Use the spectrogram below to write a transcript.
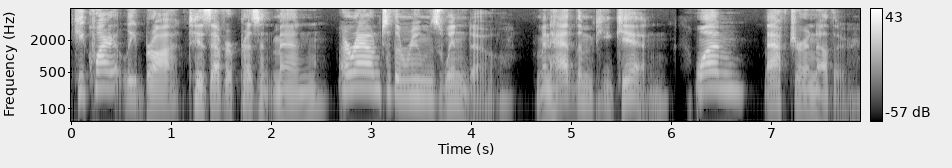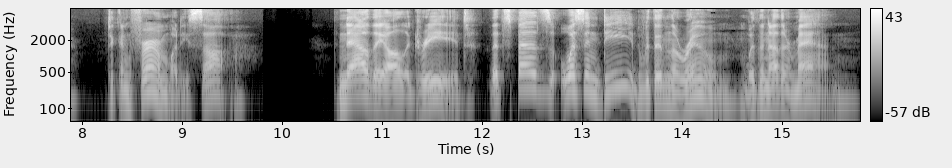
he quietly brought his ever present men around to the room's window and had them peek in, one after another, to confirm what he saw. Now they all agreed that Spes was indeed within the room with another man.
